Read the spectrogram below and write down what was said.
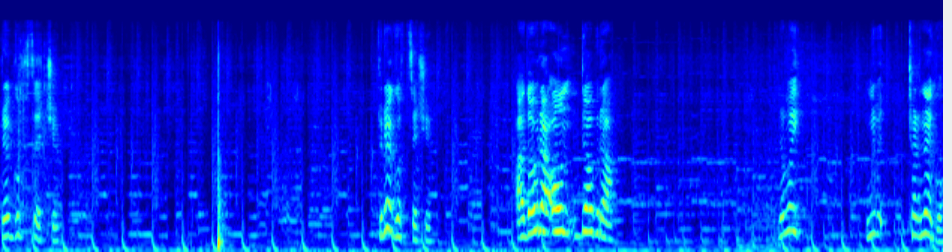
Czego chcecie? Którego chcecie? A dobra, on, dobra. Dawaj, niebie... czarnego.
